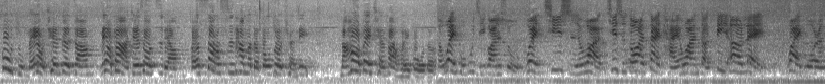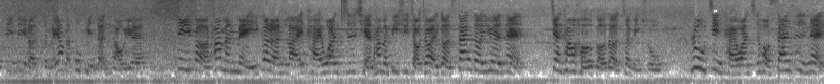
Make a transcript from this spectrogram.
雇主没有签这张，没有办法接受治疗，而丧失他们的工作权利，然后被遣返回国的。卫福部机关署为七十万、七十多万在台湾的第二类外国人订立了什么样的不平等条约？第一个，他们每一个人来台湾之前，他们必须缴交一个三个月内健康合格的证明书。入境台湾之后三日内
